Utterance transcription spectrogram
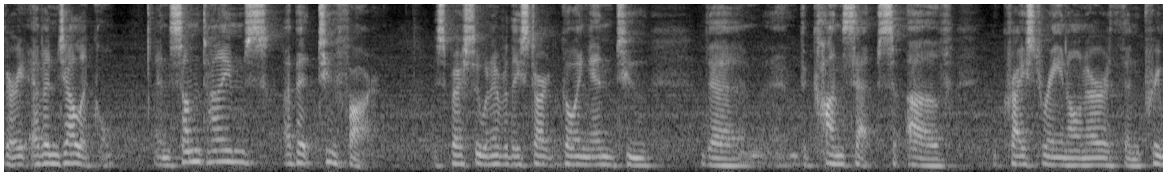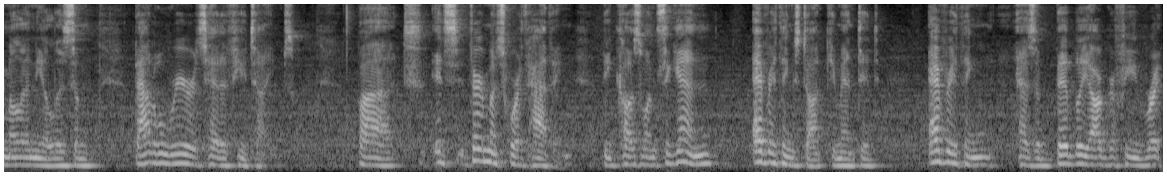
very evangelical, and sometimes a bit too far, especially whenever they start going into the, the concepts of Christ reign on earth and premillennialism. That'll rear its head a few times. But it's very much worth having because, once again, everything's documented. Everything has a bibliography, right,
